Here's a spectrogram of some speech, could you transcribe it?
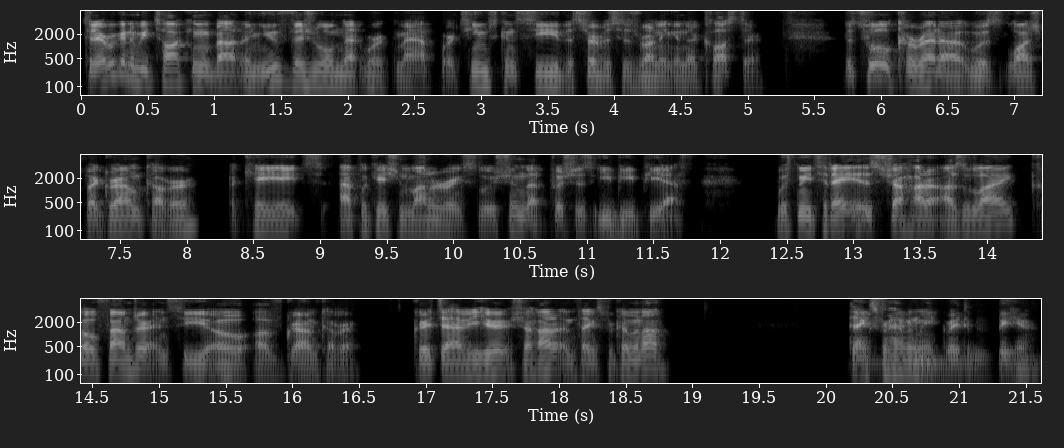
Today, we're going to be talking about a new visual network map where teams can see the services running in their cluster. The tool Caretta was launched by Groundcover, a K8 application monitoring solution that pushes eBPF. With me today is Shahar Azulay, co-founder and CEO of Groundcover. Great to have you here, Shahara, and thanks for coming on. Thanks for having me. Great to be here.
